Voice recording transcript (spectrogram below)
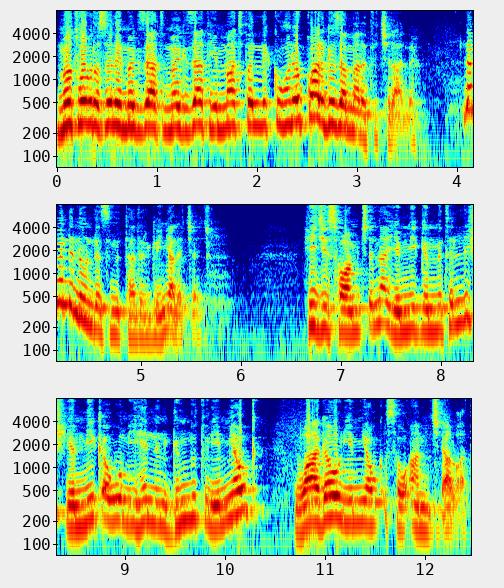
መቶ ብር ስልህ መግዛት መግዛት የማትፈልግ ከሆነ እኮ አልገዛም ማለት ትችላለህ። ለምንድን ነው እንደዚህ የምታደርገኝ? አለቻቸው። ሂጂ ሰው አምጭና የሚገምትልሽ የሚቀውም ይህንን ግምቱን የሚያውቅ ዋጋውን የሚያውቅ ሰው አምጪ አሏት።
